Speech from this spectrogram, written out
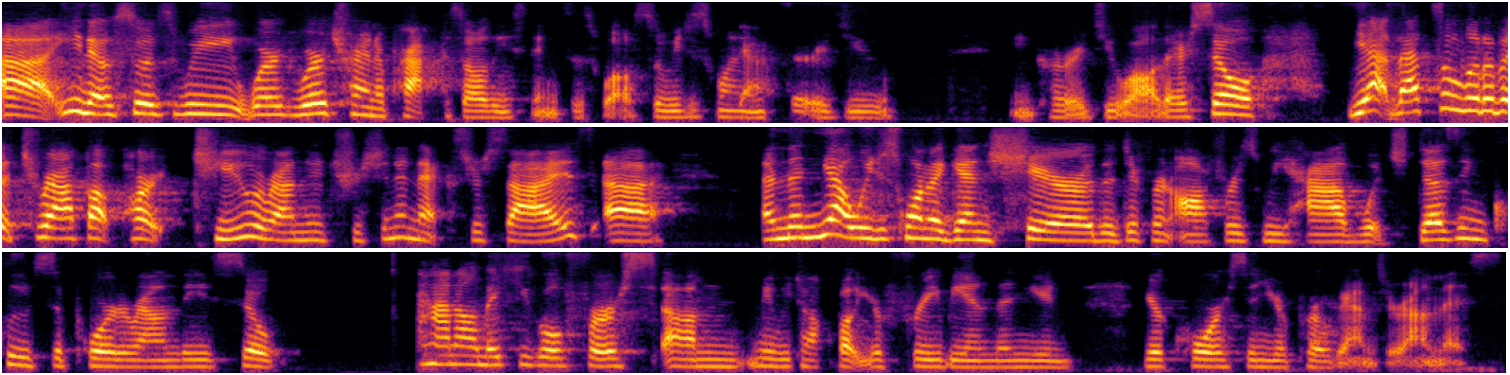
Uh, you know, so it's we we're we're trying to practice all these things as well. So we just want to yes. encourage you, encourage you all there. So yeah, that's a little bit to wrap up part two around nutrition and exercise. Uh, and then yeah, we just want to again share the different offers we have, which does include support around these. So Hannah, I'll make you go first. Um, maybe talk about your freebie and then you your course and your programs around this.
